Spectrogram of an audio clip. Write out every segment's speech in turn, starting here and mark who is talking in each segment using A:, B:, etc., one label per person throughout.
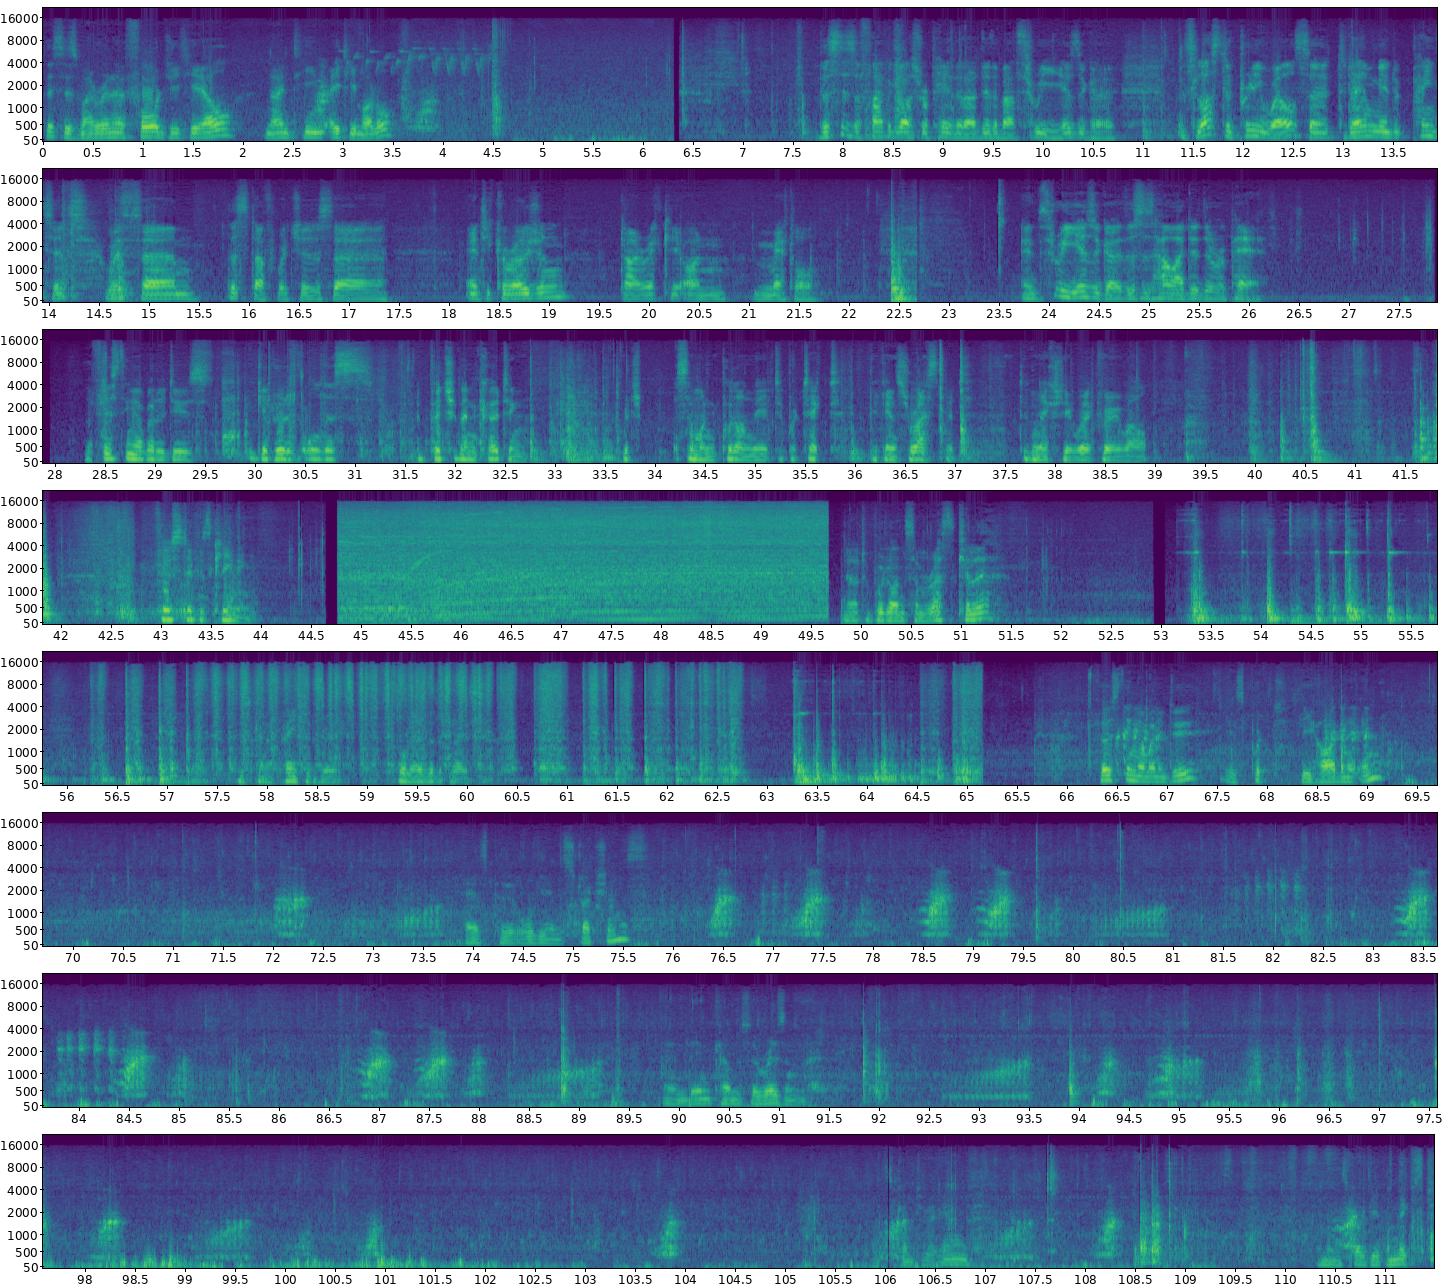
A: This is my Renault 4 GTL 1980 model. This is a fiberglass repair that I did about three years ago. It's lasted pretty well, so today I'm going to paint it with um, this stuff, which is uh, anti-corrosion directly on metal. And three years ago, this is how I did the repair. The first thing I've got to do is get rid of all this bitumen coating, which someone put on there to protect against rust, but didn't actually work very well. First step is cleaning. Now to put on some rust killer. Just going to paint it with all over the place. First thing I'm going to do is put the hardener in as per all the instructions. Then comes the resin. Let's come to an end. And then it's got to get mixed.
